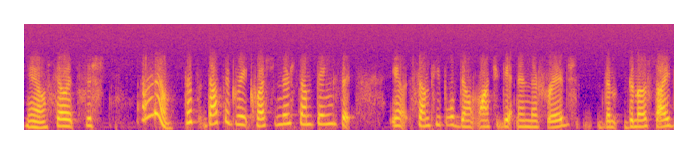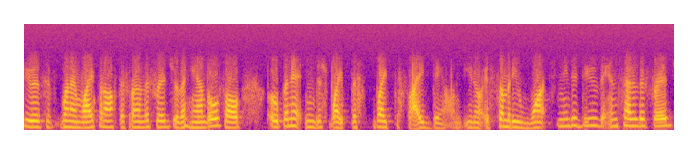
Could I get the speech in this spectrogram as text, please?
You know, so it's just I don't know. That's that's a great question. There's some things that you know some people don't want you getting in their fridge. The the most I do is if when I'm wiping off the front of the fridge or the handles, I'll open it and just wipe the wipe the side down. You know, if somebody wants me to do the inside of the fridge,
